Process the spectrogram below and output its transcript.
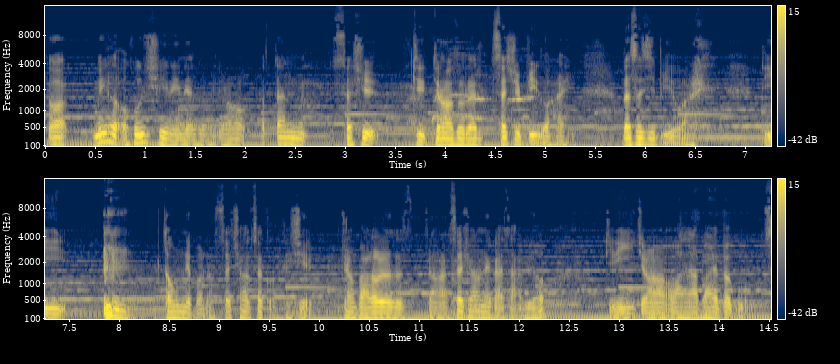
ဆိုတော့မိတော့အခုချိန်နေနေဆိုရင်ကျွန်တော်အတန်းဆက်ရှိ ဒီကျွန်တော်ဆိုလည်းဆက်ရှိပြီးသွားတယ်လက်ဆက်ရှိပြီးသွားတယ်ဒီ3နှစ်ပေါ့နော်16ဆက်ကုန်ဆက်ရှိကျွန်တော်ဘာလို့လဲဆိုကျွန်တော်16နှစ်ကစပြီးတော့ဒီကျွန်တော်ဝါလာပါတဲ့ဘက်ကိုစ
